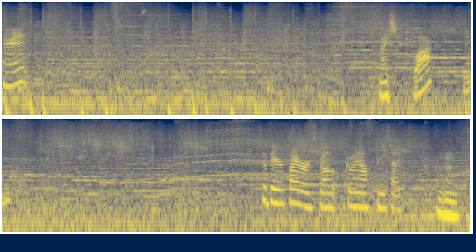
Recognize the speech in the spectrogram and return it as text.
Alright. Nice block, maybe? So there are fireworks go- going off from his head. Mm hmm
